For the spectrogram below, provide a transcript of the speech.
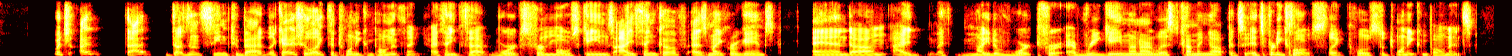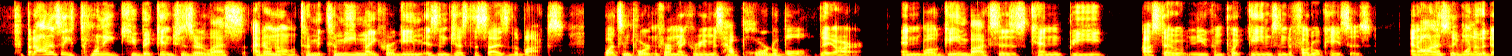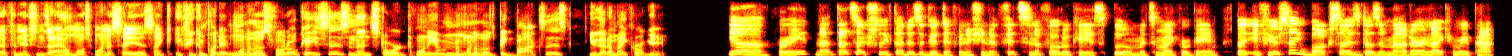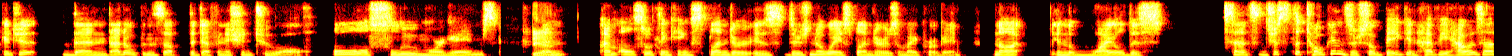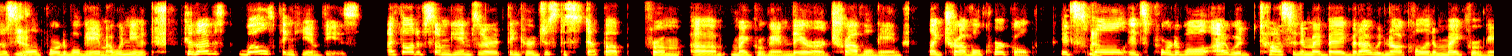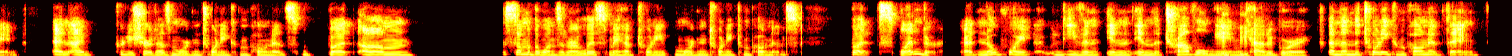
Which I that doesn't seem too bad. Like I actually like the 20 component thing. I think that works for most games I think of as micro games. And um, I, I might have worked for every game on our list coming up. It's it's pretty close, like close to 20 components. But honestly, 20 cubic inches or less, I don't know. To me, to me, micro game isn't just the size of the box. What's important for a micro game is how portable they are. And while game boxes can be tossed out and you can put games into photo cases, and honestly, one of the definitions I almost want to say is like if you can put it in one of those photo cases and then store 20 of them in one of those big boxes, you got a micro game. Yeah, right. That that's actually that is a good definition. It fits in a photo case. Boom, it's a micro game. But if you're saying box size doesn't matter and I can repackage it, then that opens up the definition to a whole slew more games. Yeah. And I'm also thinking Splendor is there's no way Splendor is a micro game. Not in the wildest sense. Just the tokens are so big and heavy. How is that a small yeah. portable game? I wouldn't even because I was well thinking of these. I thought of some games that I think are just a step up from a micro game. They are a travel game, like Travel Qwirkle. It's small, yep. it's portable. I would toss it in my bag, but I would not call it a micro game. And I'm pretty sure it has more than 20 components. But um some of the ones on our list may have 20 more than 20 components but splendor at no point even in in the travel game category. And then the 20 component thing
